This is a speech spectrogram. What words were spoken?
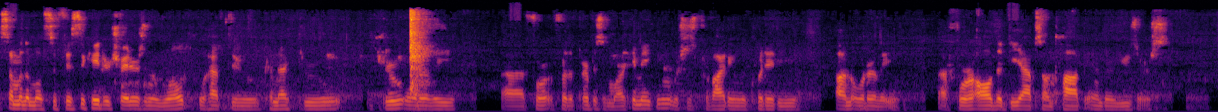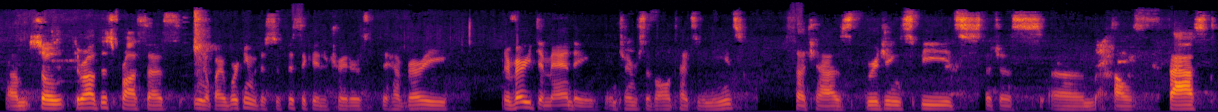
some of the most sophisticated traders in the world who have to connect through through Orderly uh, for, for the purpose of market making, which is providing liquidity on Orderly uh, for all the DApps on top and their users. Um, so throughout this process, you know, by working with the sophisticated traders, they have very, they're very demanding in terms of all types of needs, such as bridging speeds, such as um, how fast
